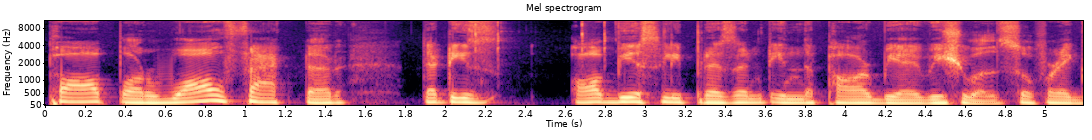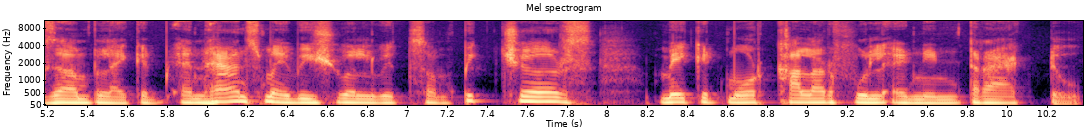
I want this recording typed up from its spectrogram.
pop or wow factor that is obviously present in the Power BI visual. So for example, I could enhance my visual with some pictures, make it more colorful and interactive.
